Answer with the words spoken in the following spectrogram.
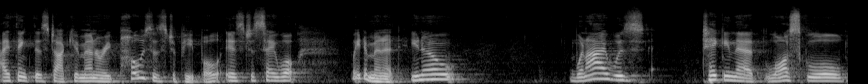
I think this documentary poses to people is to say, well, wait a minute, you know, when I was taking that law school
